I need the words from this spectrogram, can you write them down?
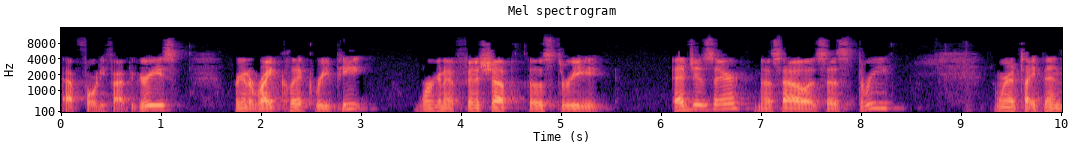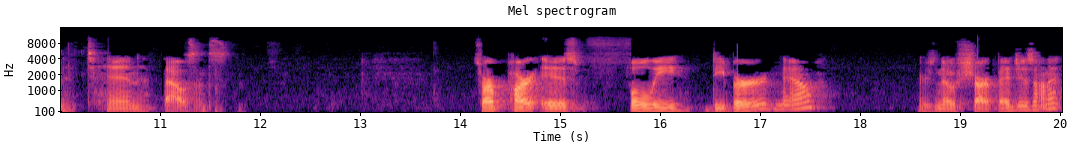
at 45 degrees. We're going to right click, repeat. We're going to finish up those three edges there. Notice how it says 3. And we're going to type in 10 thousandths. So our part is fully deburred now. There's no sharp edges on it.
